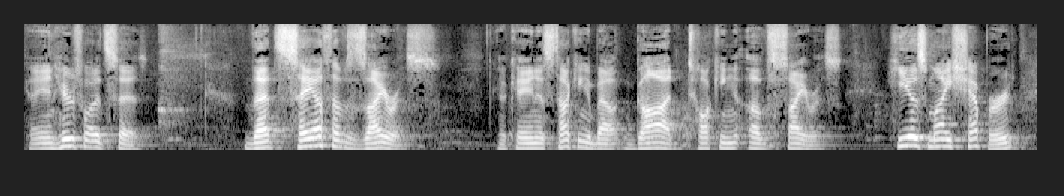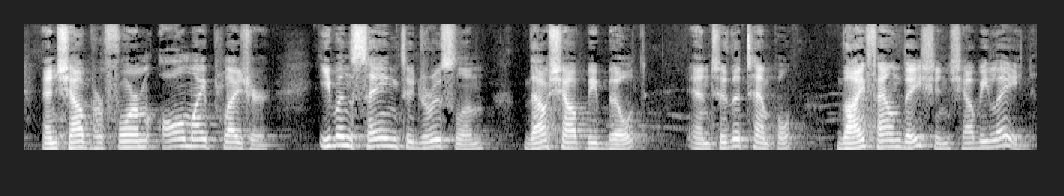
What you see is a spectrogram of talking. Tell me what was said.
Okay, and here's what it says That saith of Cyrus. Okay, and it's talking about God talking of Cyrus. He is my shepherd and shall perform all my pleasure, even saying to Jerusalem, Thou shalt be built, and to the temple, Thy foundation shall be laid.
